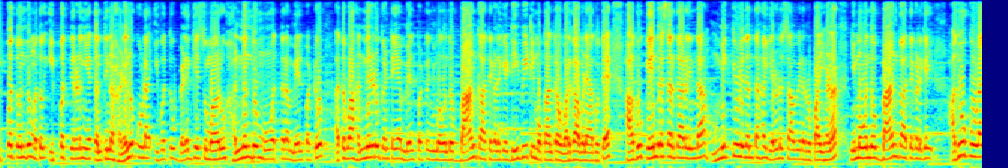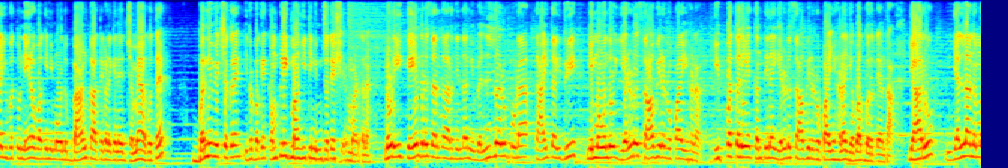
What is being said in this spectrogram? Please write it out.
ಇಪ್ಪತ್ತೊಂದು ಮತ್ತು ಇಪ್ಪತ್ತೆರಡನೆಯ ಕಂತಿನ ಹಣನೂ ಕೂಡ ಇವತ್ತು ಬೆಳಗ್ಗೆ ಸುಮಾರು ಹನ್ನೊಂದು ಮೂವತ್ತರ ಮೇಲ್ಪಟ್ಟು ಅಥವಾ ಹನ್ನೆರಡು ಗಂಟೆಯ ಮೇಲ್ಪಟ್ಟು ನಿಮ್ಮ ಒಂದು ಬ್ಯಾಂಕ್ ಖಾತೆಗಳಿಗೆ ಡಿಬಿಟಿ ಮುಖಾಂತರ ವರ್ಗಾವಣೆ ಆಗುತ್ತೆ. ಹಾಗೂ ಕೇಂದ್ರ ಸರ್ಕಾರದಿಂದ ಮಿಕ್ಕಿಳಿದಂತಹ ಎರಡು ಸಾವಿರ ರೂಪಾಯಿ ಹಣ ನಿಮ್ಮ ಒಂದು ಬ್ಯಾಂಕ್ ಖಾತೆಗಳಿಗೆ, ಅದು ಕೂಡ ಇವತ್ತು ನೇರವಾಗಿ ನಿಮ್ಮ ಒಂದು ಬ್ಯಾಂಕ್ ಖಾತೆಗಳಿಗೆ ಜಮೆ ಆಗುತ್ತೆ. ಬನ್ನಿ ವೀಕ್ಷಕರೇ, ಇದ್ರ ಬಗ್ಗೆ ಕಂಪ್ಲೀಟ್ ಮಾಹಿತಿ ನಿಮ್ ಜೊತೆ ಶೇರ್ ಮಾಡ್ತಾನೆ. ನೋಡಿ, ಕೇಂದ್ರ ಸರ್ಕಾರದಿಂದ ನೀವೆಲ್ಲರೂ ಕೂಡ ಕಾಯ್ತಾ ಇದ್ರಿ, ನಿಮ್ಮ ಒಂದು ಎರಡು ಸಾವಿರ ರೂಪಾಯಿ ಹಣ, ಇಪ್ಪತ್ತನೆಯ ಕಂತಿನ ಎರಡು ಸಾವಿರ ರೂಪಾಯಿ ಹಣ ಯಾವಾಗ ಬರುತ್ತೆ ಅಂತ. ಯಾರು? ಎಲ್ಲ ನಮ್ಮ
